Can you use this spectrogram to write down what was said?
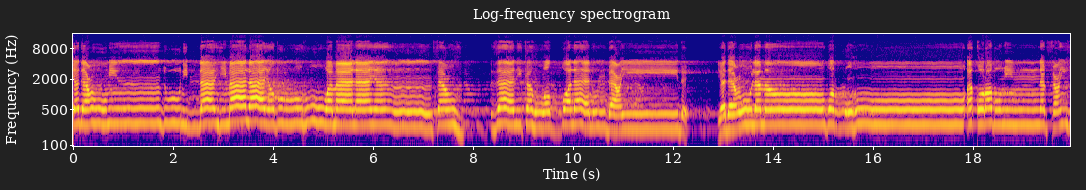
يدعو من دون الله ما لا يضره وما لا ينفعه. ذلك هو الضلال البعيد. يدعو لمن ضره أقرب من نفعه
